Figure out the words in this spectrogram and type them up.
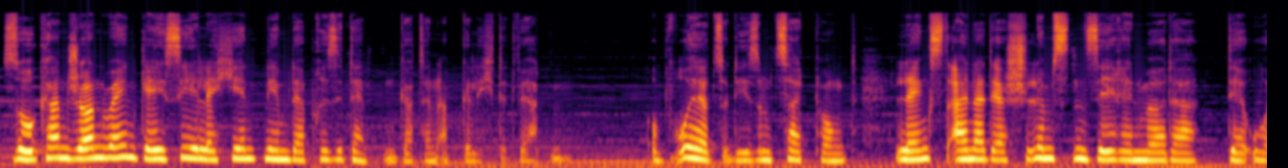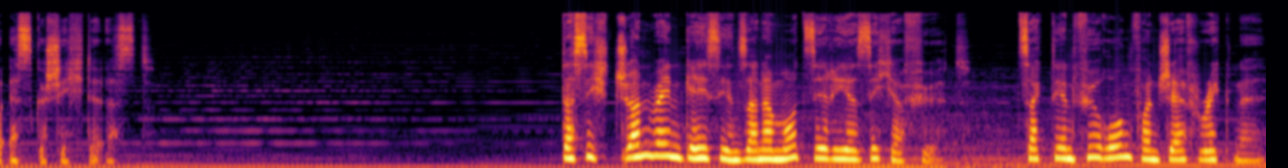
So kann John Wayne Gacy lächelnd neben der Präsidentengattin abgelichtet werden obwohl er zu diesem Zeitpunkt längst einer der schlimmsten Serienmörder der US-Geschichte ist. Dass sich John Wayne Gacy in seiner Mordserie sicher fühlt, zeigt die Entführung von Jeff Ricknell,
